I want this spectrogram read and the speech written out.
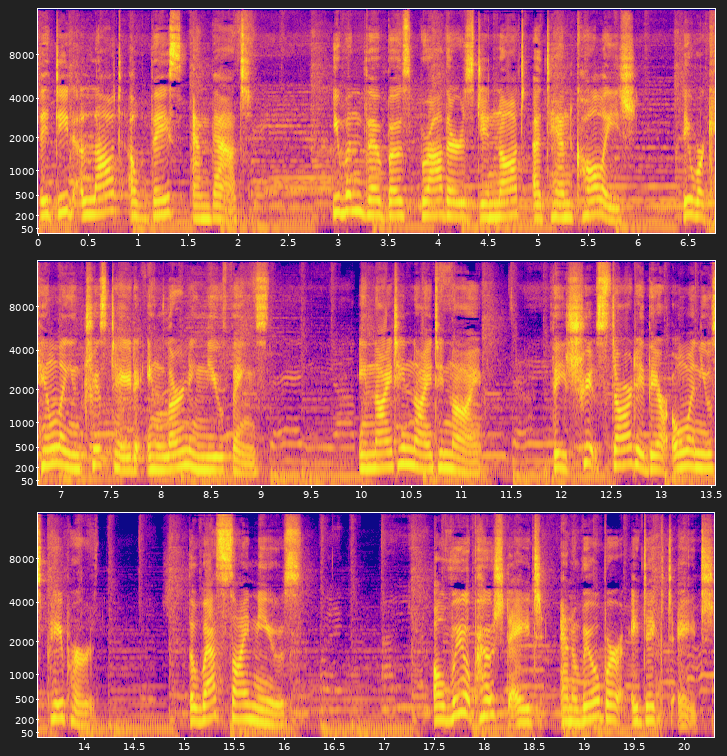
They did a lot of this and that. Even though both brothers did not attend college, they were keenly interested in learning new things. In 1999, they started their own newspaper, the West Side News. Orville poached age and Wilbur addicted it.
